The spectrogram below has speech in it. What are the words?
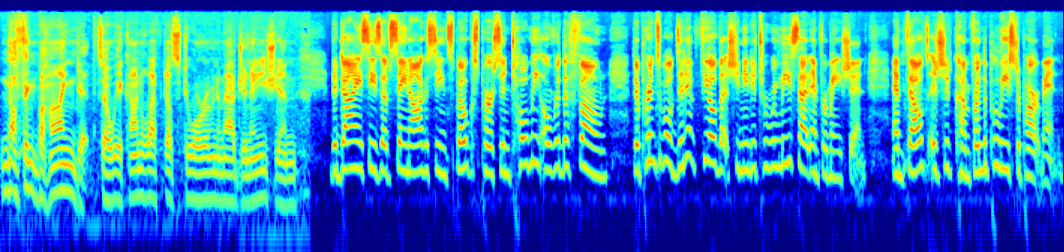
nothing behind it. So it kind of left us to our own imagination. The Diocese of St. Augustine spokesperson told me over the phone the principal didn't feel that she needed to release that information and felt it should come from the police department.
